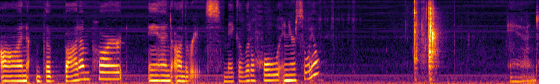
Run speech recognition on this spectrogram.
on the bottom part and on the roots. Make a little hole in your soil. And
